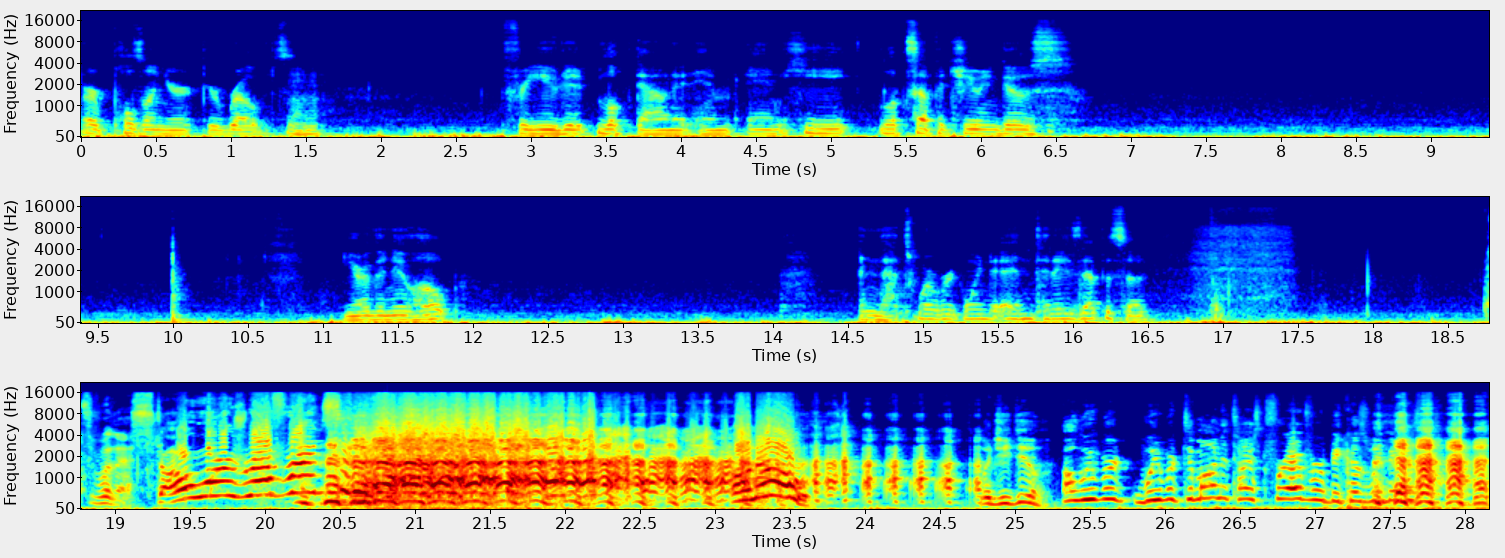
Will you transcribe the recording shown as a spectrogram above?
or pulls on your your robes Mhm. for you to look down at him, and he looks up at you and goes, "You're the new hope." And that's where we're going to end today's episode. It's with a Star Wars reference? Oh no! What'd you do? Oh, we were we were demonetized forever because we made a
